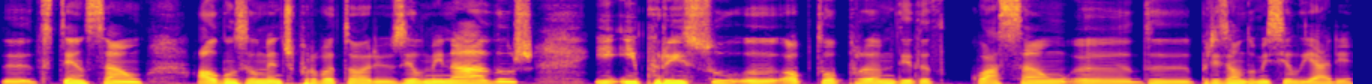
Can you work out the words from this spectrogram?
detenção alguns elementos probatórios eliminados e, e por isso uh, optou por a medida de coação uh, de prisão domiciliária.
